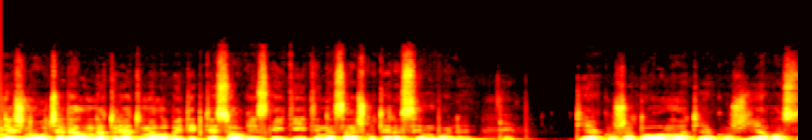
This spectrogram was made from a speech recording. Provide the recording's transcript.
Nežinau, čia vėl neturėtume labai taip tiesiogiai skaityti, nes aišku, tai yra simboliai. Taip. Tiek už Adomo, tiek už Jėvos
